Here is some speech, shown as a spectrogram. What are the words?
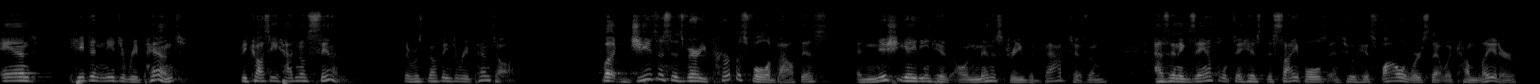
And he didn't need to repent because he had no sin. There was nothing to repent of. But Jesus is very purposeful about this, initiating his own ministry with baptism as an example to his disciples and to his followers that would come later,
